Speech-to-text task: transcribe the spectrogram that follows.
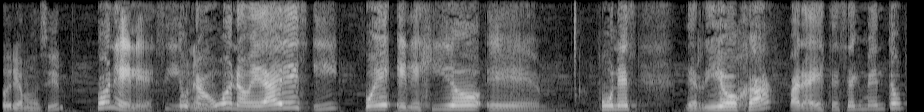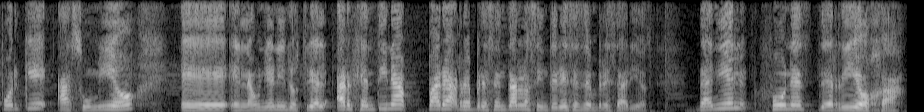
podríamos decir. Ponele, sí, Ponele. no, hubo novedades y fue elegido eh, Funes de Rioja para este segmento porque asumió eh, en la Unión Industrial Argentina para representar los intereses empresarios. Daniel Funes de Rioja.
